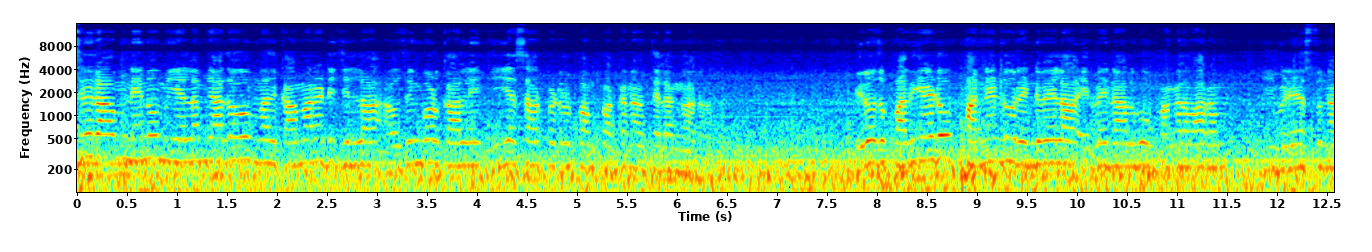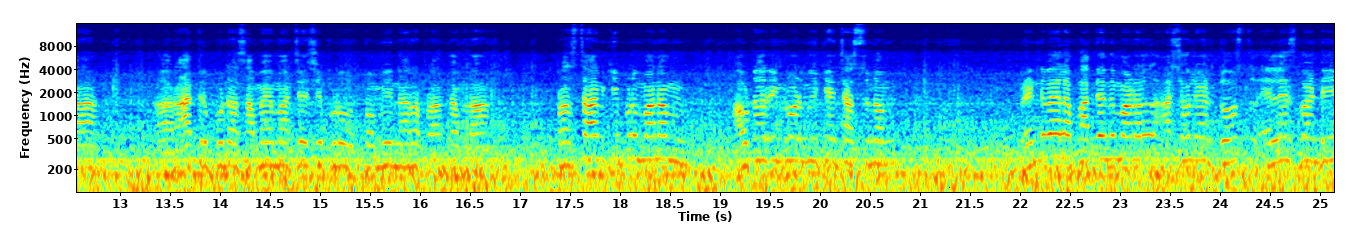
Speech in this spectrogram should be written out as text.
శ్రీరామ్ నేను మీ ఎల్ఎం యాదవ్ మాది కామారెడ్డి జిల్లా housing board colony ESR petrol pump పక్కన తెలంగాణ. ఈరోజు పదిహేడు పన్నెండు రెండు వేల ఇరవై నాలుగు మంగళవారం ఈ విడేస్తున్న రాత్రిపూట సమయం వచ్చేసి ఇప్పుడు తొమ్మిదిన్నర ప్రాంతంలో. ప్రస్తుతానికి ఇప్పుడు మనం అవుటర్ రింగ్ రోడ్ మీదకే చేస్తున్నాం. రెండు వేల పద్దెనిమిది మోడల్ అశోలేట్ దోస్త్ ఎల్ఎస్ బండి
